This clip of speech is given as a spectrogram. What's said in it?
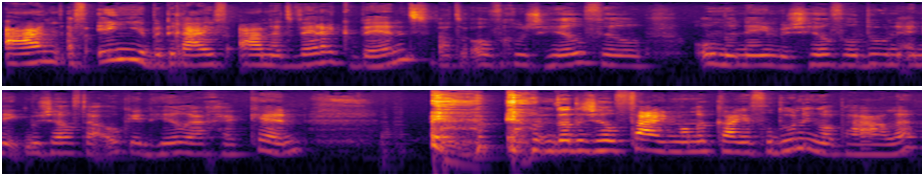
aan, of in je bedrijf aan het werk bent, wat overigens heel veel ondernemers heel veel doen en ik mezelf daar ook in heel erg herken. dat is heel fijn, want dan kan je voldoening ophalen.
